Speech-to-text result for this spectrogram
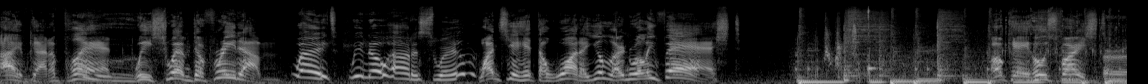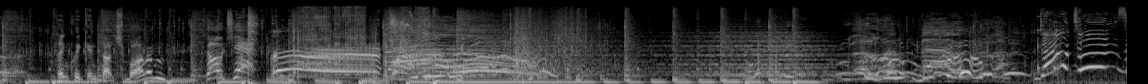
I've got a plan. We swim to freedom. Wait, we know how to swim? Once you hit the water, you'll learn really fast. Okay, who's first? Uh, think we can touch bottom? Go check. Uh, Dalton's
